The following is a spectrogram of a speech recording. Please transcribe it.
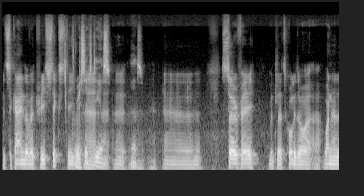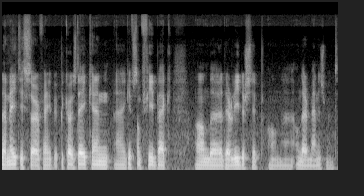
it's a kind of a 360, 360, yes. uh, uh, Yes. uh, survey, but let's call it a a 180 survey because they can uh, give some feedback on the, their leadership, on, uh, on their management.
